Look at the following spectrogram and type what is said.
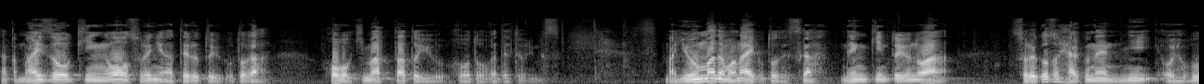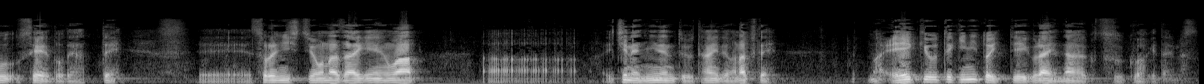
なんか埋蔵金をそれに充てるということが、ほぼ決まったという報道が出ております。まあ、言うまでもないことですが、年金というのは、それこそ100年に及ぶ制度であって、えー、それに必要な財源は、あ1年、2年という単位ではなくて、まあ、永久的にと言っていいぐらい長く続くわけであります。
